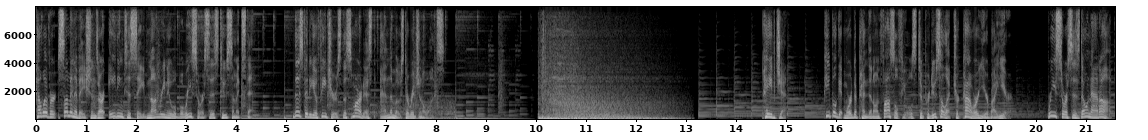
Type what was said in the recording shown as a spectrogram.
However, some innovations are aiding to save non-renewable resources to some extent. This video features the smartest and the most original ones. PaveGen people get more dependent on fossil fuels to produce electric power year by year. Resources don't add up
